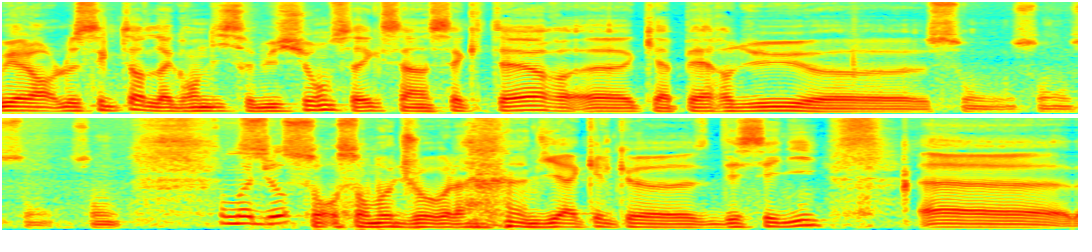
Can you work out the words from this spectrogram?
Oui, alors le secteur de la grande distribution, c'est que c'est un secteur euh, qui a perdu euh, son, son, son, son, mojo, son, mojo voilà, d'il y a quelques décennies. Euh,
